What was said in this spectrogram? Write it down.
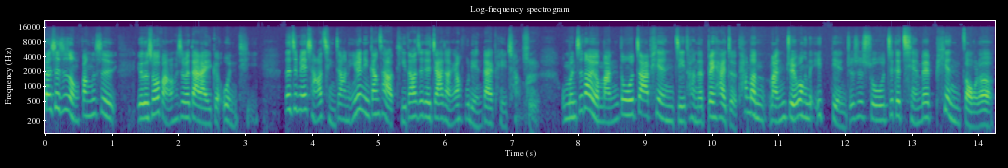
但是这种方式有的时候反而会是会带来一个问题。那这边想要请教你，因为您刚才有提到这个家长要付连带赔偿嘛？我们知道有蛮多诈骗集团的被害者，他们蛮绝望的一点就是说这个钱被骗走了。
